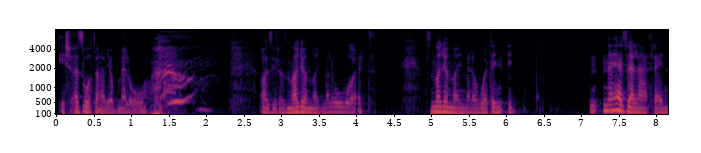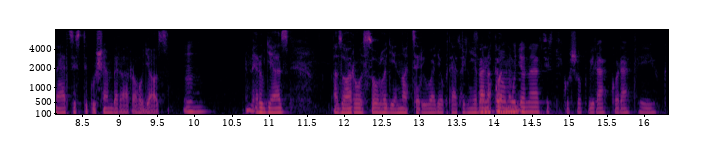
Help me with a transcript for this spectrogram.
És ez volt a nagyobb meló. Azért az nagyon nagy meló volt. Ez nagyon nagy meló volt. Egy, egy, nehezen lát rá egy narcisztikus ember arra, hogy az. Uh-huh. Mert ugye az, az arról szól, hogy én nagyszerű vagyok, tehát hogy nyilván Szerintem akkor nem... amúgy a narcisztikusok virágkorát éljük.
